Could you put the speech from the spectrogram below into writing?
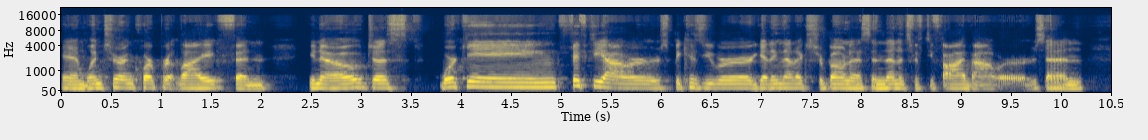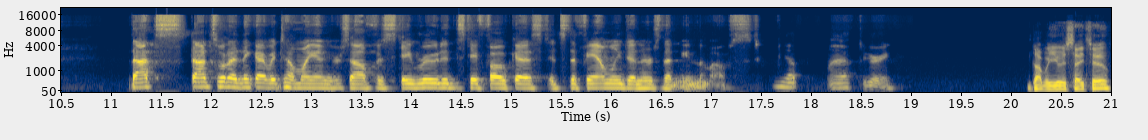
and once you're in corporate life and, you know, just working 50 hours because you were getting that extra bonus and then it's 55 hours. And that's that's what I think I would tell my younger self is stay rooted, stay focused. It's the family dinners that mean the most. Yep, I have to agree. That what you would say too?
